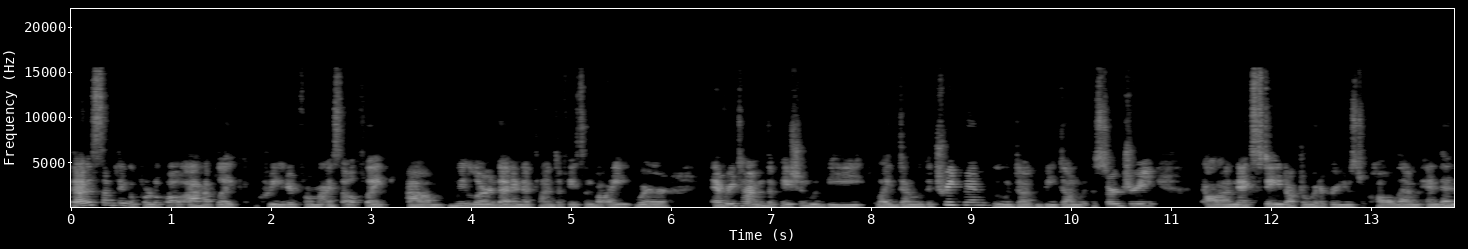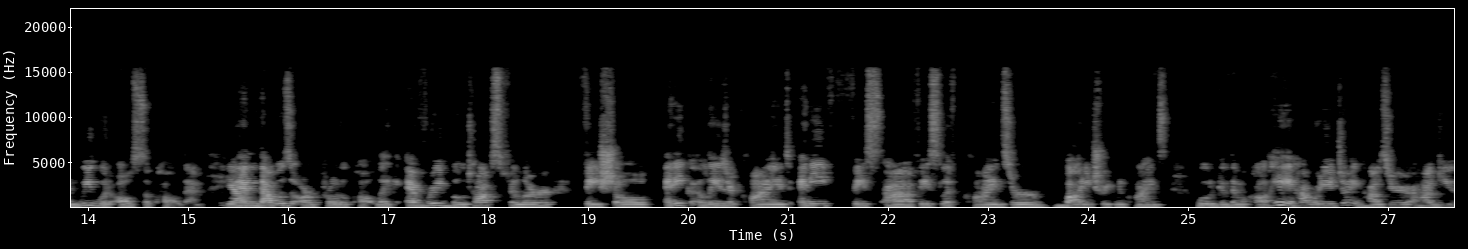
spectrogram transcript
That is something a protocol I have like created for myself. Like, um, we learned that in Atlanta Face and Body, where every time the patient would be like done with the treatment, we would done, be done with the surgery. Uh, next day, Dr. Whitaker used to call them, and then we would also call them yeah. and that was our protocol like every botox filler facial any laser client any face uh, facelift clients or body treatment clients, we would give them a call. Hey, how are you doing? How's your How do you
